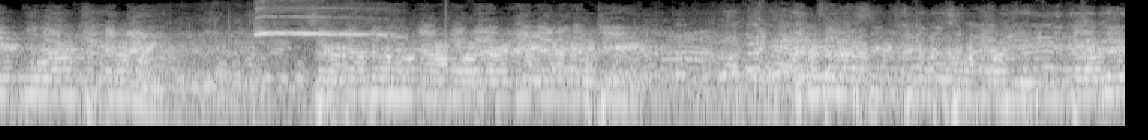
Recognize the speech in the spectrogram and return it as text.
एक गुणांची कमाई सरपंच म्हणून काम पाहतात अहिल्यानगरचे आंतरराष्ट्रीय कृषी संभाजी निकाजे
